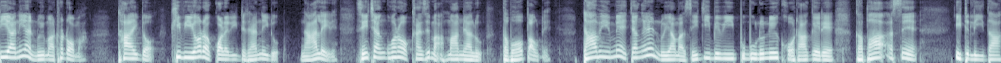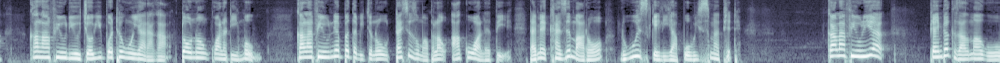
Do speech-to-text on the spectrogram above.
တီယာနေကຫນွေမှာထွက်တော့မှာထားလိုက်တော့ခီဗီယောတော့ quality တန်းနေလို့ နားလေတယ်ဇင်ချန်ကိုကတော့ခံစစ်မှာအမှားများလို့သဘောပေါက်တယ်ဒါပေမဲ့ကြံခဲ့တဲ့ຫນွေရမှာဈေးကြီးပြီးပြီးပူပူနွေးနွေးခေါ်ထားခဲ့တဲ့ကဘာအဆင့်အီတလီသားကာလာဖီယိုရီကိုကြော်ကြီးပွဲထွက်ခွင့်ရတာကတော်တော် quality မဟုတ်ဘူးကာလာဖီယိုနဲ့ပတ်သက်ပြီးကျွန်တော်တို့တိုက်စစ်စုံမှာဘယ်လောက်အားကိုးရလဲသိတယ်။ဒါပေမဲ့ခံစစ်မှာတော့လူးဝစ်စကေလီကပိုပြီးစမတ်ဖြစ်တယ်။ကာလာဖီယိုကပြိုင်ဘက်ကစားသမားကို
